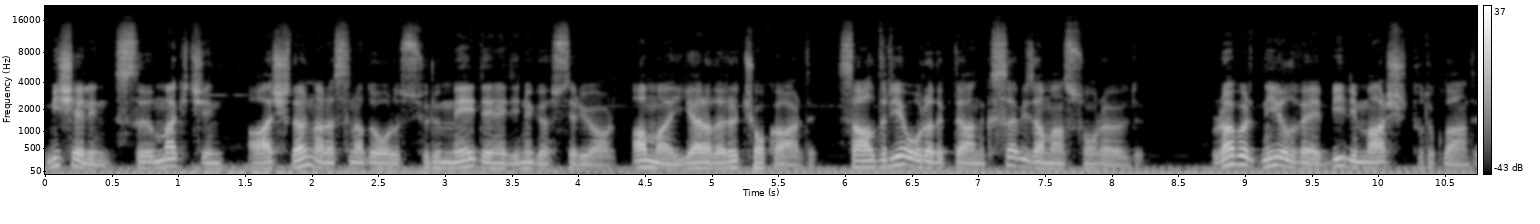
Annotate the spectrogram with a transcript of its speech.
Michel'in sığınmak için ağaçların arasına doğru sürünmeyi denediğini gösteriyor. Ama yaraları çok ağırdı. Saldırıya uğradıktan kısa bir zaman sonra öldü. Robert Neal ve Billy Marsh tutuklandı.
